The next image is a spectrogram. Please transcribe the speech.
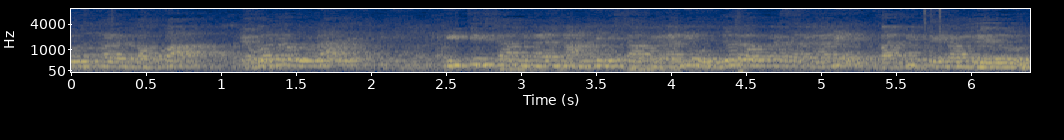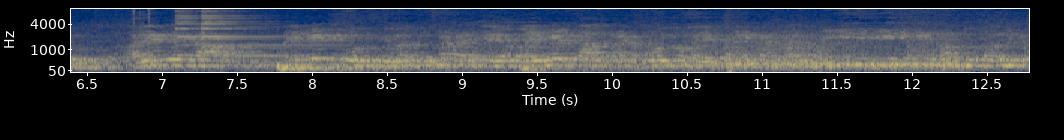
చూస్తున్నారు తప్ప ఎవరు కూడా టీచింగ్ స్టాఫ్ కానీ నాన్ టీచింగ్ స్టాఫ్ కానీ ఉద్యోగ అవకాశాలు కానీ భర్తీ చేయడం లేదు. అదేవిధంగా ప్రైవేట్ స్కూల్స్ ఈరోజు చూసినట్లయితే ప్రైవేట్ కార్పొరేట్ స్కూల్లో ఎక్కడికక్కడ వీధి వీధికి సందు సందుకి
